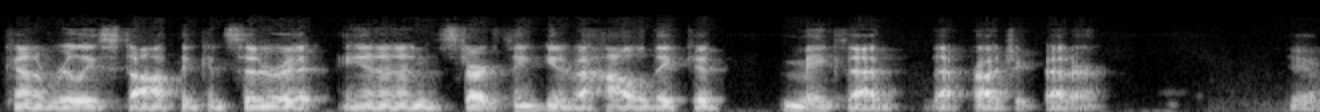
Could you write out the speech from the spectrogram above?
kind of really stop and consider it and start thinking about how they could make that that project better. Yeah.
